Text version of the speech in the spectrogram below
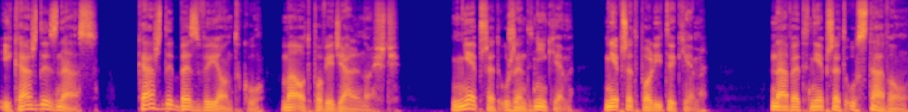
I każdy z nas, każdy bez wyjątku, ma odpowiedzialność. Nie przed urzędnikiem, nie przed politykiem, nawet nie przed ustawą,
